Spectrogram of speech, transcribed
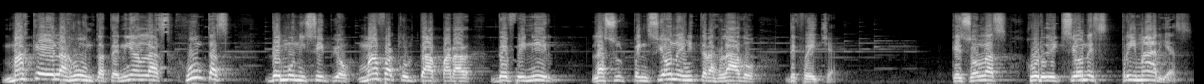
Más que la Junta, tenían las juntas de municipio más facultad para definir las suspensiones y traslados de fecha, que son las jurisdicciones primarias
